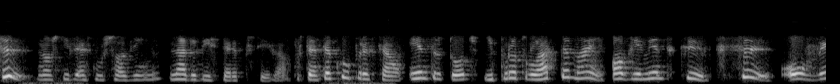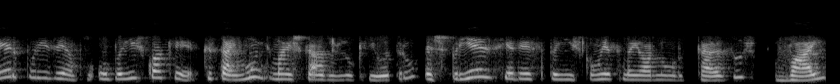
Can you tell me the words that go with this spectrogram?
Se nós estivéssemos sozinhos, nada disto era possível. Portanto, a cooperação entre todos e, por outro lado, também, obviamente, que se houver, por exemplo, um país qualquer que tem muito mais casos do que outro, a experiência desse país com esse maior número de casos vai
